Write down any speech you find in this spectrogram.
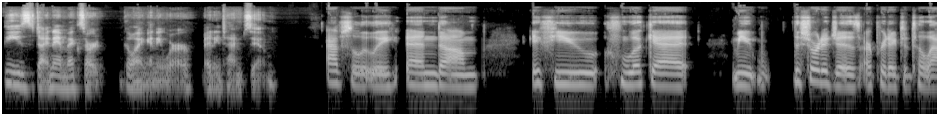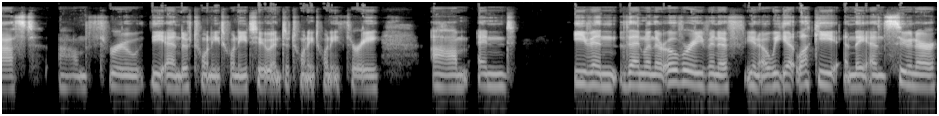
these dynamics aren't going anywhere anytime soon. Absolutely. And um, if you look at, I mean, the shortages are predicted to last um, through the end of 2022 into 2023. Um, and even then when they're over, even if, you know, we get lucky and they end sooner,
